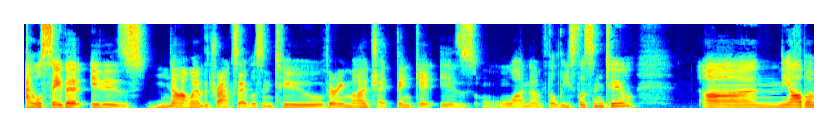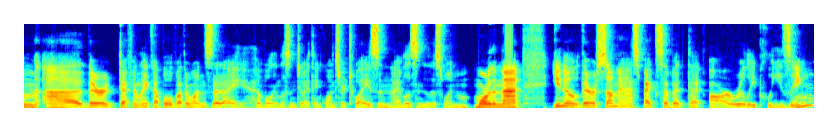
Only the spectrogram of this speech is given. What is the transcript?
I will say that it is not one of the tracks I've listened to very much. I think it is one of the least listened to on the album. Uh, there are definitely a couple of other ones that I have only listened to, I think, once or twice, and I've listened to this one more than that. You know, there are some aspects of it that are really pleasing.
